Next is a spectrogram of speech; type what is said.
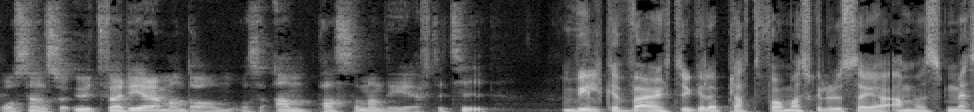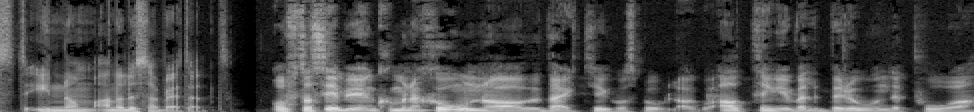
och sen så utvecklar utvärderar man dem och så anpassar man det efter tid. Vilka verktyg eller plattformar skulle du säga används mest inom analysarbetet? Ofta ser vi en kombination av verktyg hos bolag och allting är väldigt beroende på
